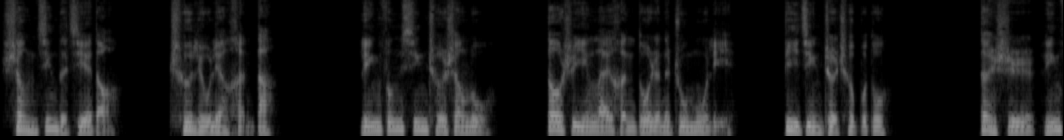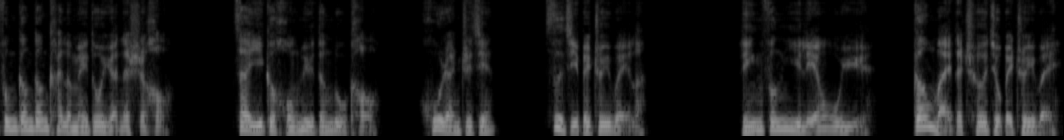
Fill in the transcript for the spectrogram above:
上京的街道车流量很大，林峰新车上路，倒是迎来很多人的注目礼。毕竟这车不多。但是林峰刚刚开了没多远的时候，在一个红绿灯路口，忽然之间自己被追尾了。林峰一脸无语，刚买的车就被追尾。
